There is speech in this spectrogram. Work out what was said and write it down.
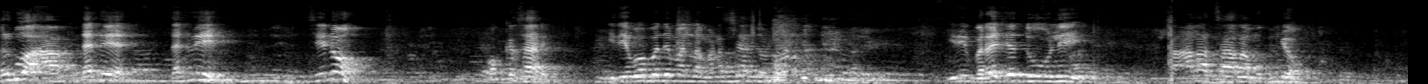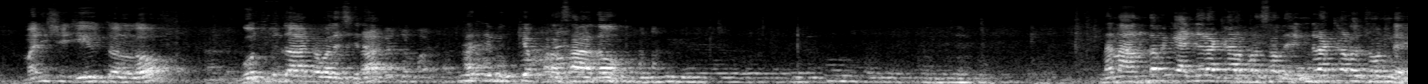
ప్రభు ఆ ధన్వి ధన్వి సీను ఒక్కసారి. ఇది ఇవ్వబోతే మన మనశ్శాంతి ఇది ఇది బ్రజధూళి చాలా చాలా ముఖ్యం. మనిషి జీవితంలో గొంతు దాటవలసిన అతి ముఖ్య ప్రసాదం. నన్ను అందరికీ అన్ని రకాల ప్రసాదం ఎన్ని రకాలు చూడండి.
